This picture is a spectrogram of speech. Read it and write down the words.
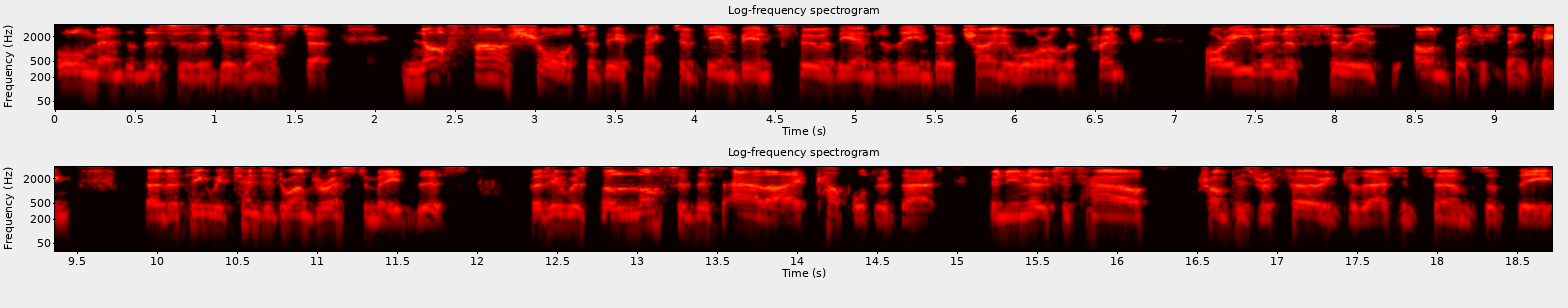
all meant that this was a disaster. Not far short of the effect of Dien Bien Phu at the end of the Indochina War on the French, or even of Suez on British thinking. And I think we tended to underestimate this. But it was the loss of this ally coupled with that. And you notice how Trump is referring to that in terms of the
